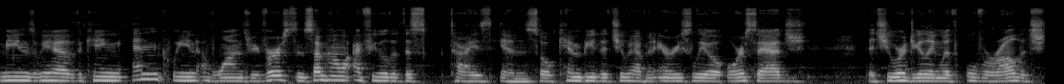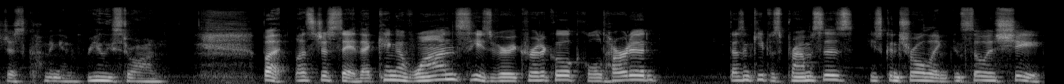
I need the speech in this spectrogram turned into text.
means we have the King and Queen of Wands reversed, and somehow I feel that this ties in. So it can be that you have an Aries, Leo, or Sag that you are dealing with overall that's just coming in really strong. But let's just say that King of Wands, he's very critical, cold hearted, doesn't keep his promises, he's controlling, and so is she.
